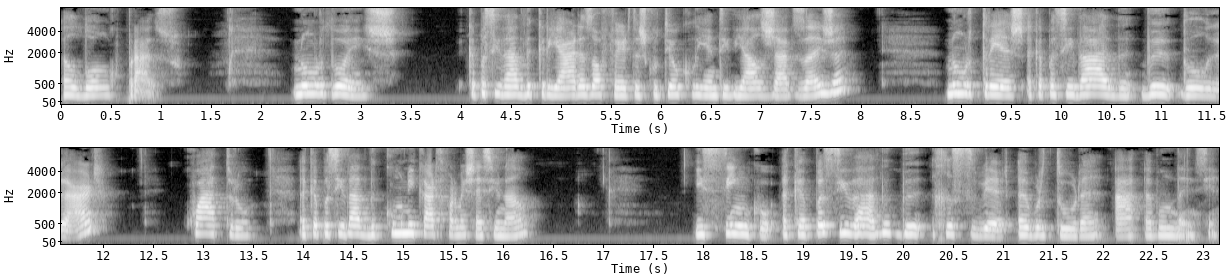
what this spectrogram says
a longo prazo. Número 2. Capacidade de criar as ofertas que o teu cliente ideal já deseja. Número 3. A capacidade de delegar. 4. A capacidade de comunicar de forma excepcional. E 5. A capacidade de receber abertura à abundância.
